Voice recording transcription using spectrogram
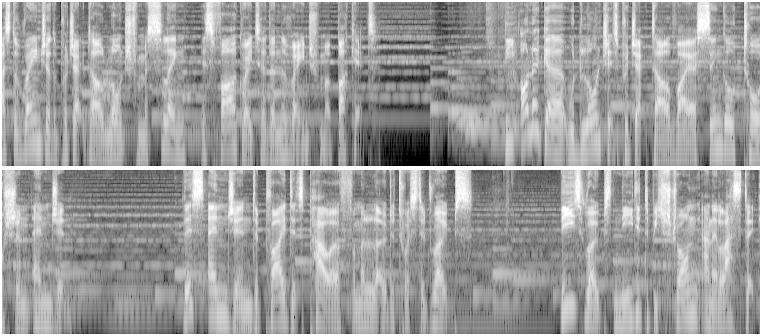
as the range of the projectile launched from a sling is far greater than the range from a bucket. The Onager would launch its projectile via a single torsion engine. This engine deprived its power from a load of twisted ropes. These ropes needed to be strong and elastic,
